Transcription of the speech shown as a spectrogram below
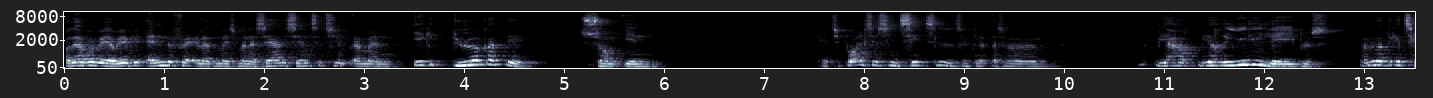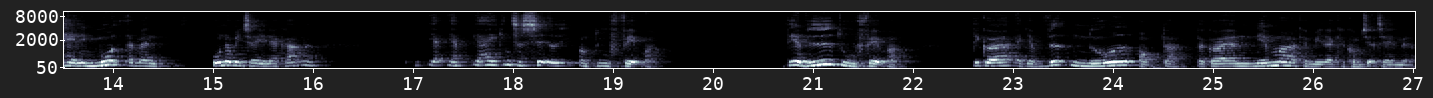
Og derfor vil jeg virkelig anbefale, at hvis man er særlig sensitiv, at man ikke dyrker det som en ja, tilbøjelig til sin sindslidelse. Altså, øhm, vi har, vi har rigelige labels. Og jeg ved godt, det kan tale imod, at man underviser i enagrammet. Jeg, jeg, jeg er ikke interesseret i, om du er femmer. Det at vide, du er femmer, det gør, at jeg ved noget om dig, der gør, at jeg nemmere, Camilla, kan komme til at tale med dig.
